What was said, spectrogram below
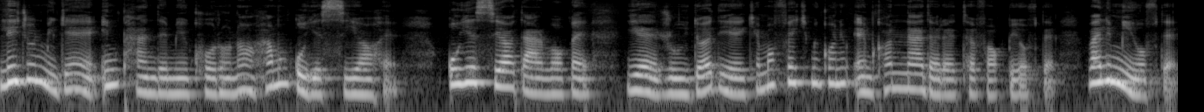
لیجون میگه این پندمی کرونا همون قوی سیاهه. قوی سیاه در واقع یه رویدادیه که ما فکر می‌کنیم امکان نداره اتفاق بیفته ولی میفته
